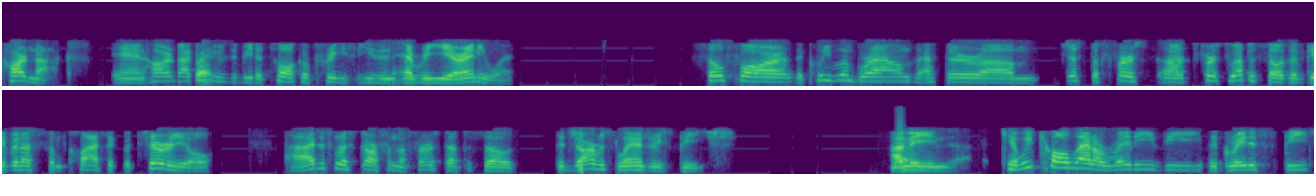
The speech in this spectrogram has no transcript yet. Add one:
Hard Knocks, and Hard Knocks Right. seems to be the talk of preseason every year anyway. So far, the Cleveland Browns, after um just the first uh first two episodes, have given us some classic material. I just want to start from the first episode, the Jarvis Landry speech. I mean, can we call that already the the greatest speech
